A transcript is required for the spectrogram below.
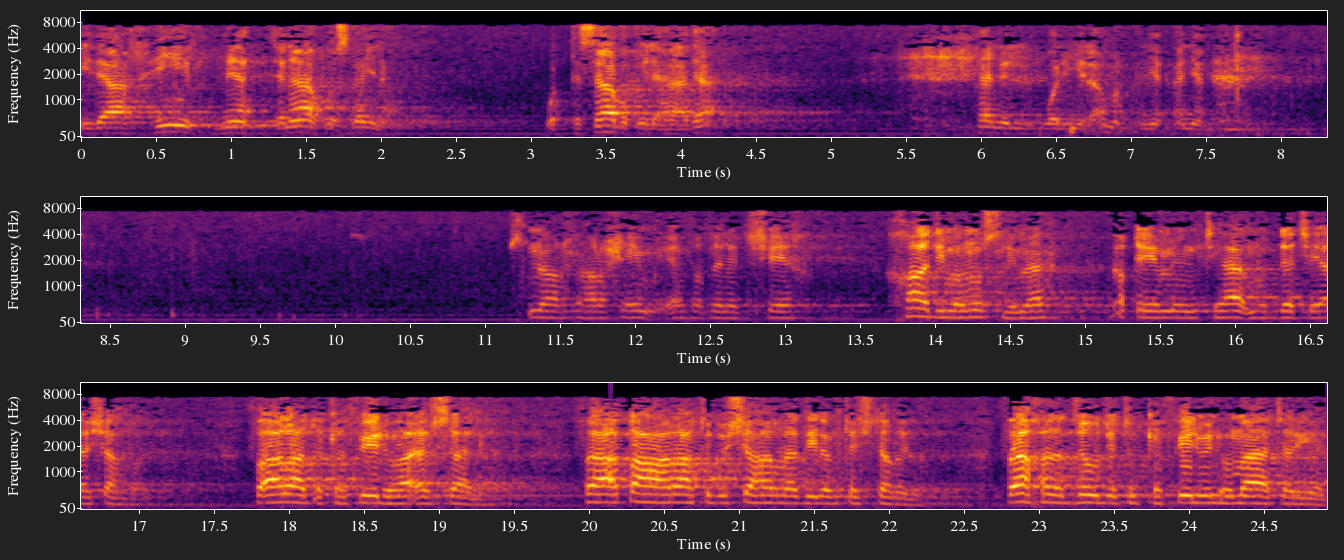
إذا خيف من التنافس بينهم والتسابق إلى هذا فللولي الأمر أن يمنع. بسم الله الرحمن الرحيم. يا فضيلة الشيخ خادمة مسلمة بقي من انتهاء مدتها شهرا فأراد كفيلها إرسالها فأعطاها راتب الشهر الذي لم تشتغله فأخذت زوجة الكفيل منه مائة ريال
